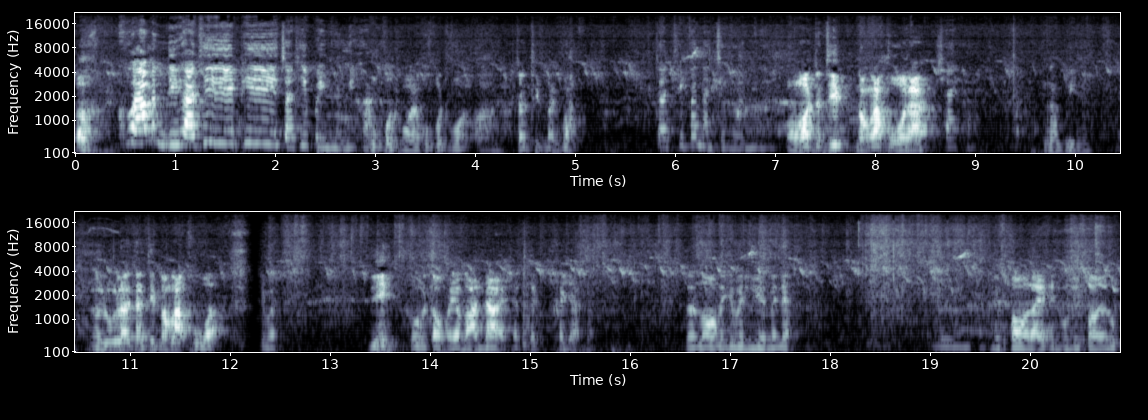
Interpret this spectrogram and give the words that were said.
เออคว้ามันดีค่ะที่พี่จะที่ไปอยู่นี่ค่ะกูปวดหัวนะกูปวดหัวอ้าวจันทิพย์ไหนวะ จะที่บ้านนันเจริญนี่ค่ะอ๋อจันทิพย์น้องรักครูนะ ใช่ค่ะน้องวิน เออรู้แล้วจันทิพย์น้องรักครูอะใช่ไหมดีก็ไปต่อพยาบาลได้ถ้าเกิดขยันนะแล้วน้องนี่จะไปเรียนไหมเนี่ยเรียนปออะไรไอ้หนูเรียนปอแล้วลูก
